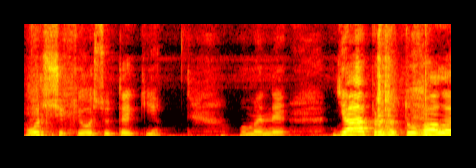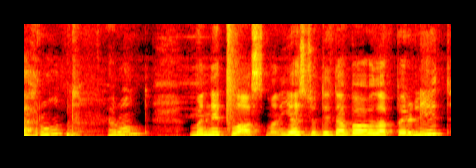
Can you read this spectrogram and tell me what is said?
горщики, ось такі у мене. Я приготувала ґрунт. ґрунт у мене класман. Я сюди додала перліт.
